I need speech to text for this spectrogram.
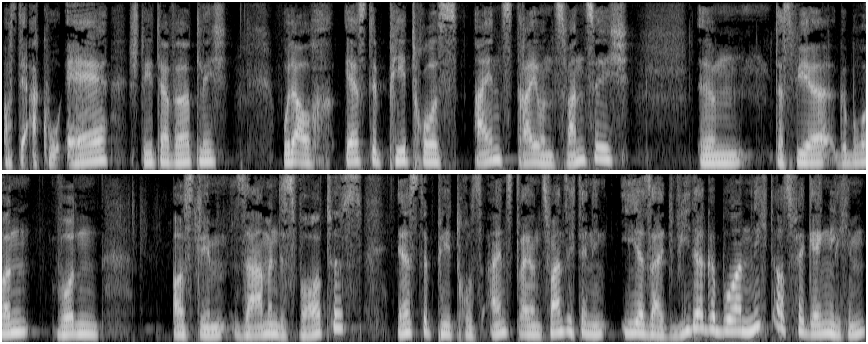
aus der Akkuä steht da wörtlich. Oder auch 1. Petrus 1, 23, ähm, dass wir geboren wurden aus dem Samen des Wortes. 1. Petrus 1, 23, denn ihr seid wiedergeboren, nicht aus vergänglichem,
